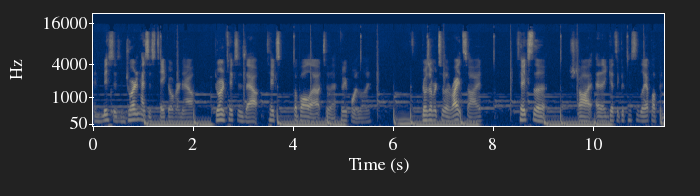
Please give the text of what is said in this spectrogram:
and misses. And Jordan has his takeover now. Jordan takes his out, takes the ball out to the three point line. Goes over to the right side, takes the shot and then gets a contested layup up and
